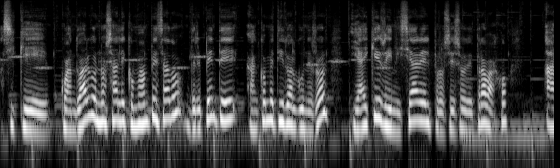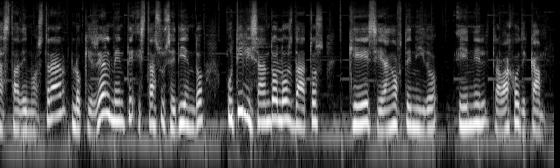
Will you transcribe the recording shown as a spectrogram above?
Así que cuando algo no sale como han pensado, de repente han cometido algún error y hay que reiniciar el proceso de trabajo hasta demostrar lo que realmente está sucediendo utilizando los datos que se han obtenido en el trabajo de campo.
